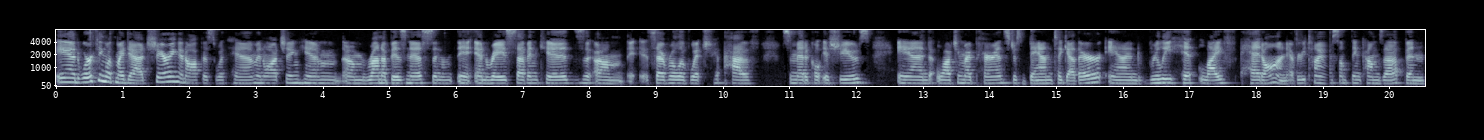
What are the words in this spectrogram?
And working with my dad, sharing an office with him, and watching him um, run a business and and raise seven kids, um, several of which have some medical issues and watching my parents just band together and really hit life head on every time something comes up. And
